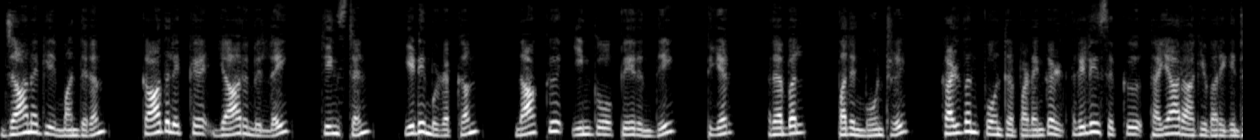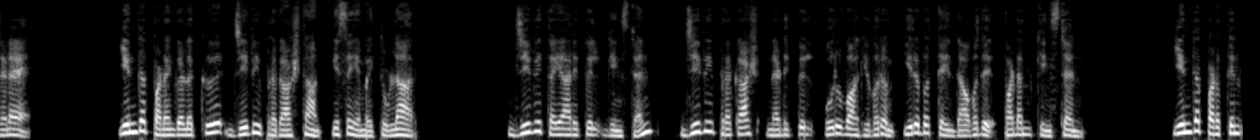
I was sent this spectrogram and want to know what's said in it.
ஜானகி மந்திரம் காதலிக்க யாருமில்லை கிங்ஸ்டன் இடிமுழக்கம் நாக்கு இங்கோ பேருந்தி டியர் ரெபல் பதிமூன்று கல்வன் போன்ற படங்கள் ரிலீஸுக்கு தயாராகி வருகின்றன. இந்த படங்களுக்கு ஜி வி பிரகாஷ் தான் இசையமைத்துள்ளார். ஜி வி தயாரிப்பில் கிங்ஸ்டன் ஜி வி பிரகாஷ் நடிப்பில் உருவாகி வரும் இருபத்தைந்தாவது படம் கிங்ஸ்டன். இந்த படத்தின்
